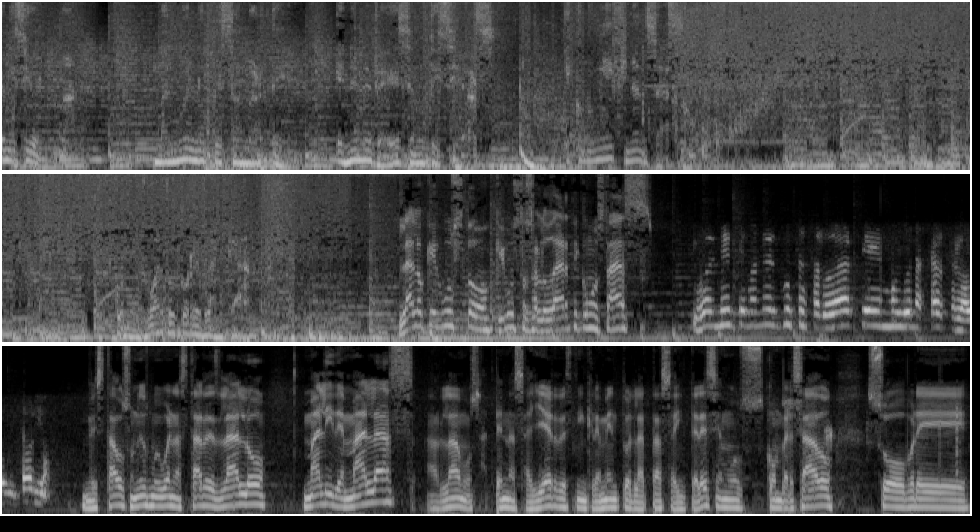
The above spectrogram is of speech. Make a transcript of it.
emisión. Manuel López San Martín, en MBS Noticias. Economía y finanzas. Con Eduardo Torreblanca. Lalo, qué gusto, qué gusto saludarte, ¿cómo estás? Igualmente, Manuel, gusto saludarte. Muy buenas tardes al auditorio. Estados Unidos, muy buenas tardes, Lalo. Mal y de malas, hablábamos apenas ayer de este incremento en la tasa de interés. Hemos conversado sobre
